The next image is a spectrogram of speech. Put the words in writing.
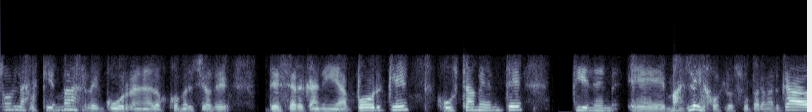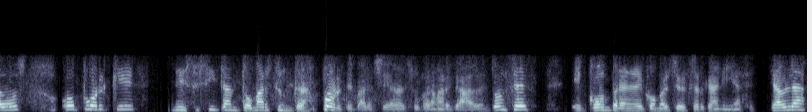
son las que más recurren a los comercios de, cercanía, porque justamente tienen eh, más lejos los supermercados o porque necesitan tomarse un transporte para llegar al supermercado. Entonces, eh, compran en el comercio de cercanía. Se habla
